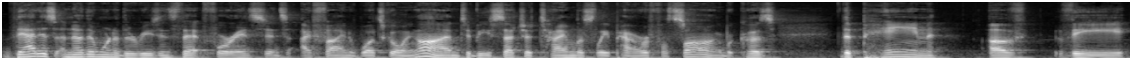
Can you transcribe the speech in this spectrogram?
that is another one of the reasons that for instance I find what's going on to be such a timelessly powerful song because the pain of the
